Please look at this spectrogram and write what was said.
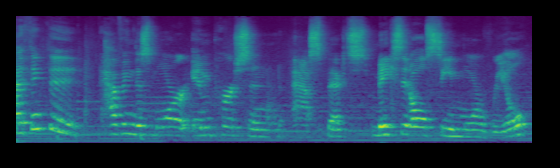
I think that having this more in-person aspect makes it all seem more real.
